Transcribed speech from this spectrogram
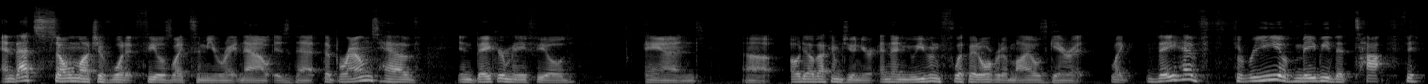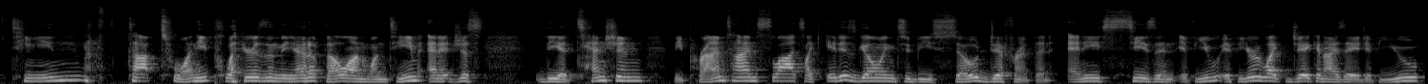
and that's so much of what it feels like to me right now is that the browns have in baker mayfield and uh, odell beckham jr and then you even flip it over to myles garrett like they have three of maybe the top 15 top 20 players in the nfl on one team and it just the attention, the primetime slots, like it is going to be so different than any season. If you if you're like Jake and I's age, if you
